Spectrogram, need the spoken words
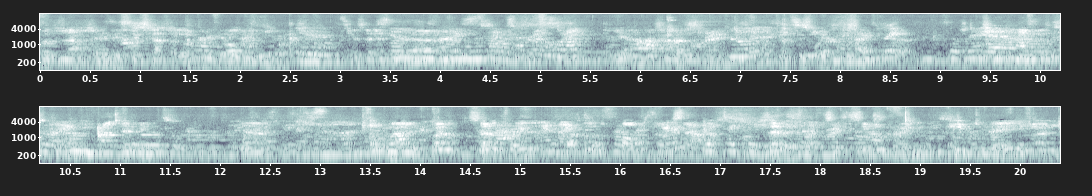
But now the six has a lot of problems, isn't it? Uh, Yeah, That's his way. Yeah. Seven of problems seven, train today, and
